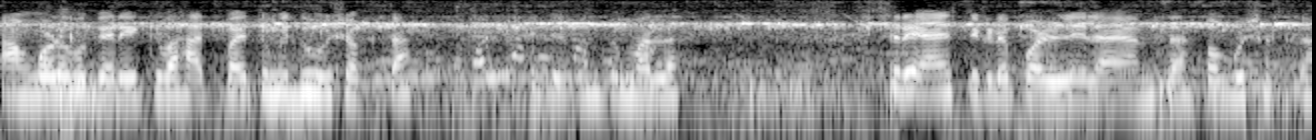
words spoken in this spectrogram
आंघोळ वगैरे किंवा हातपाय तुम्ही धुवू शकता. इथे पण तुम्हाला श्रेयांश तिकडे पडलेला आहे आमचा. बघू शकता.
